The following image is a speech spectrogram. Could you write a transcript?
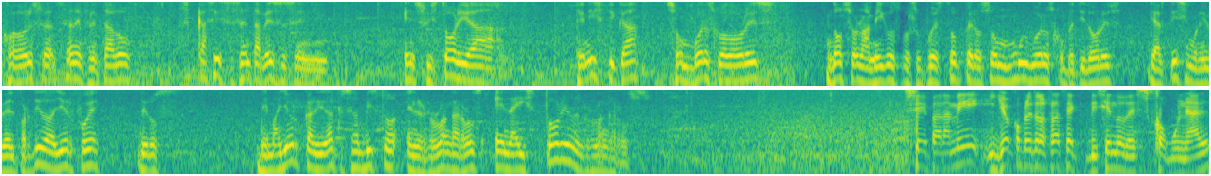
jugadores que se han enfrentado casi 60 veces en, en su historia tenística. Son buenos jugadores, no son amigos por supuesto, pero son muy buenos competidores de altísimo nivel. El partido de ayer fue de los de mayor calidad que se han visto en el Roland Garros, en la historia del Roland Garros. Sí, para mí, yo completo la frase diciendo descomunal.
